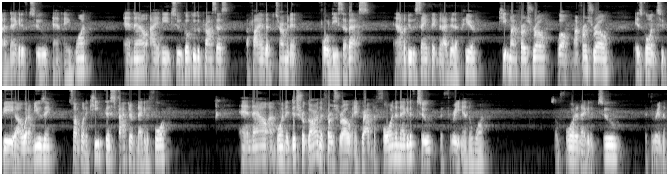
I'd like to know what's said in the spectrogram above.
a negative 2, and a 1. And now I need to go through the process of finding the determinant for d sub x. And I'm going to do the same thing that I did up here. Keep my first row. Well, my first row is going to be uh, what I'm using. So I'm going to keep this factor of negative 4. And now I'm going to disregard the first row and grab the 4 and the negative 2, the 3 and the 1. So 4 to negative 2, the 3 and the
